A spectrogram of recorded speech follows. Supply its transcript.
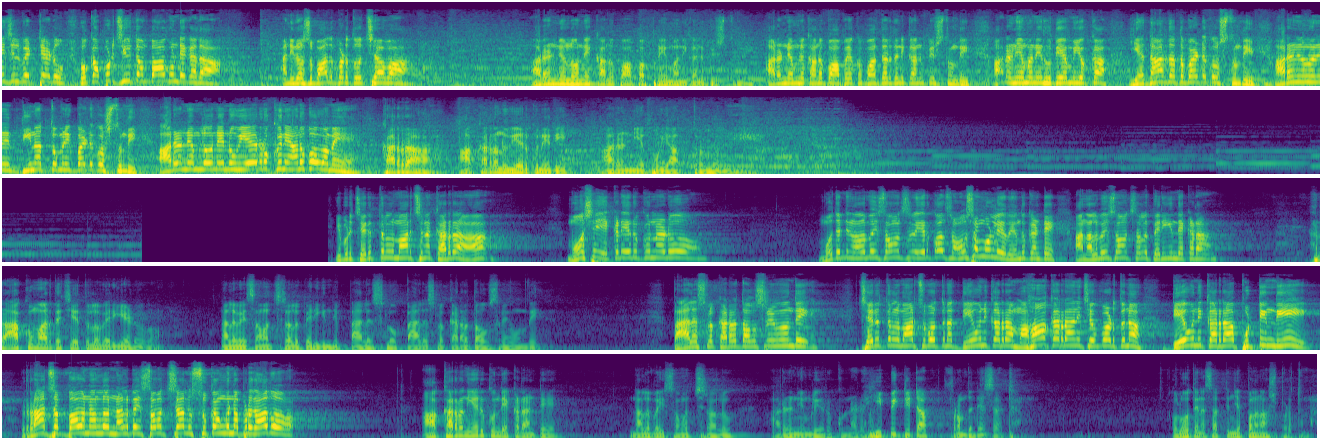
పేజీలు పెట్టాడు. ఒకప్పుడు జీవితం బాగుండే కదా. అని ఈరోజు బాధపడుతూ వచ్చావా? అరణ్యంలోనే కనుపాప ప్రేమని కనిపిస్తుంది. అరణ్యంలో కనుపాప యొక్క భద్రతని కనిపిస్తుంది. అరణ్యంలోని హృదయం యొక్క యథార్థత బయటకు వస్తుంది. అరణ్యంలోనే దీనత్వం నీకు బయటకు వస్తుంది. అరణ్యంలోనే నువ్వు ఏరుకునే అనుభవమే. కర్ర. ఆ కర్ర నువ్వు ఏరుకునేది అరణ్యపు యాత్రలోనే. ఇప్పుడు చరిత్రలు మార్చిన కర్ర మోస ఎక్కడ ఏరుకున్నాడు మొదటి నలభై సంవత్సరాలు ఏరుకోవాల్సిన అవసరం కూడా లేదు. ఎందుకంటే ఆ నలభై సంవత్సరాలు పెరిగింది ఎక్కడ? రాకుమార్తె చేతిలో పెరిగాడు. నలభై సంవత్సరాలు పెరిగింది ప్యాలెస్లో. ప్యాలెస్లో కర్రతో అవసరమే ఉంది. ప్యాలెస్లో కర్రతో అవసరమే ఉంది. చరిత్రలు మార్చబోతున్న దేవుని కర్ర మహాకర్ర అని చెప్పబడుతున్న దేవుని కర్ర పుట్టింది. రాజభవనంలో నలభై సంవత్సరాలు సుఖంగా ఉన్నప్పుడు కాదు. ఆ కర్రను ఏరుకుంది ఎక్కడ అంటే నలభై సంవత్సరాలు అరణ్యంలో ఏరుకున్నాడు. He pick it up from the desert లోతైన సత్యం చెప్పాలని ఆశపడుతున్నా.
